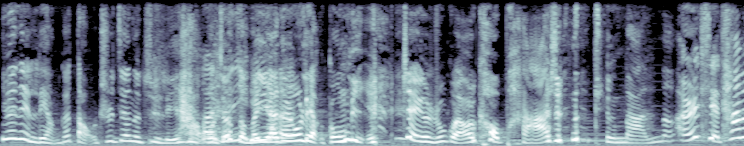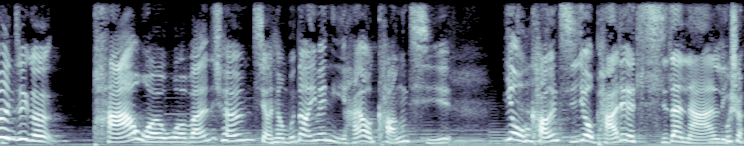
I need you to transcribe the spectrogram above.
因为那两个岛之间的距离啊，我觉得怎么也得有两公里。这个如果要是靠爬，真的挺难的。而且他们这个爬我，我完全想象不到，因为你还要扛旗，又扛旗又爬，这个旗在哪里？不是，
